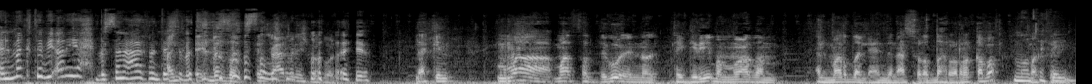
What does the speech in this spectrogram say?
المكتبي أريح بس أنا عارفة أنت إيش تبغى إيه بالضبط، توصل. أنت عارفة إيش بقول. أيوه. لكن ما ما تصدقون إنه تقريبا معظم المرضى اللي عندنا اسفل الظهر والرقبة موظفين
